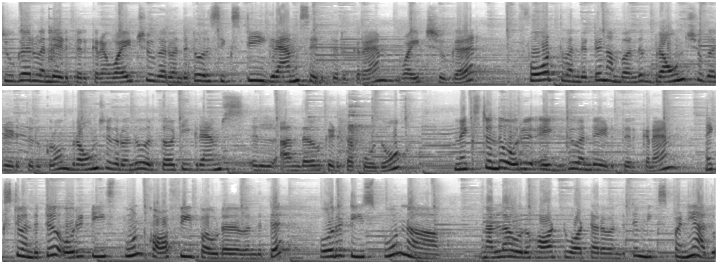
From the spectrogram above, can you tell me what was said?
சுகர் வந்து எடுத்திருக்கிறேன். ஒயிட் சுகர் வந்துட்டு ஒரு சிக்ஸ்டி கிராம்ஸ் எடுத்திருக்கிறேன் ஒயிட் சுகர் ஃபோர்த் வந்துட்டு நம்ம வந்து ப்ரௌன் சுகர் எடுத்திருக்கிறோம். ப்ரௌன் சுகர் வந்து ஒரு தேர்ட்டி கிராம்ஸ் அந்த அளவுக்கு எடுத்தால் போதும். நெக்ஸ்ட் வந்து ஒரு எக்கு வந்து எடுத்திருக்கிறேன். நெக்ஸ்ட் வந்துட்டு ஒரு டீஸ்பூன் காஃபி பவுடர் வந்துட்டு ஒரு டீஸ்பூன் நல்லா ஒரு ஹாட் வாட்டரை வந்துட்டு மிக்ஸ் பண்ணி அது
